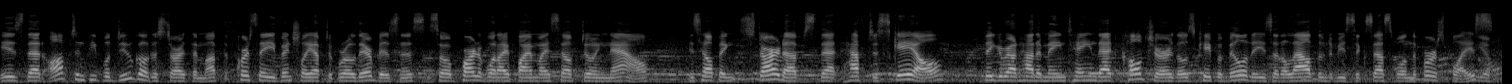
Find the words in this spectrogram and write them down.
is that often people do go to start them up. Of course, they eventually have to grow their business, so part of what I find myself doing now is helping startups that have to scale figure out how to maintain that culture, those capabilities that allowed them to be successful in the first place. Yep.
